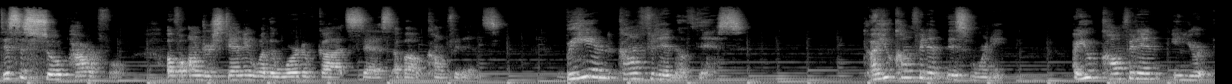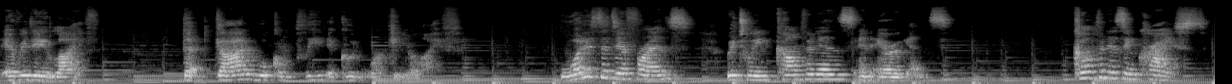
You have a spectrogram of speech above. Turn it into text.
This is so powerful of understanding what the Word of God says about confidence. Being confident of this. Are you confident this morning? Are you confident in your everyday life that God will complete a good work in your life? What is the difference between confidence and arrogance? Confidence in Christ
